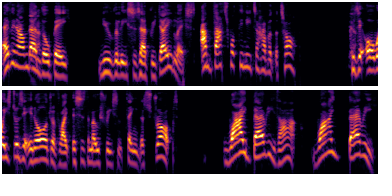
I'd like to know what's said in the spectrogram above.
Every now and then, yeah. there'll be new releases every day list. And that's what they need to have at the top. Because yeah. it always does it in order of like, this is the most recent thing that's dropped. Why bury that? Why bury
